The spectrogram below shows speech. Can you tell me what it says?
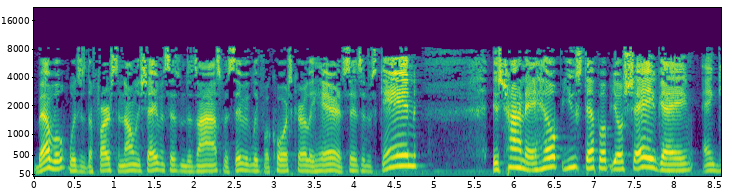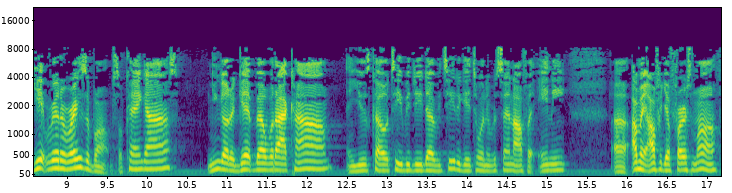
Bevel, which is the first and only shaving system designed specifically for coarse curly hair and sensitive skin, is trying to help you step up your shave game and get rid of razor bumps. Okay, guys? You can go to getbevel.com and use code TBGWT to get 20% off of any, uh, I mean, off of your first month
